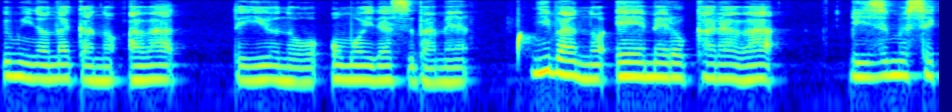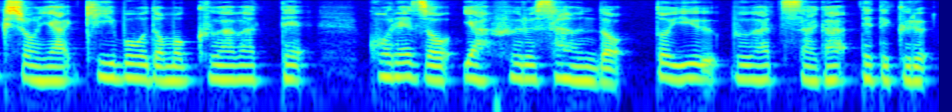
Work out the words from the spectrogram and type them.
海の中の泡っていうのを思い出す場面。2番の A メロからはリズムセクションやキーボードも加わって、これぞヤッフルサウンドという分厚さが出てくる。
